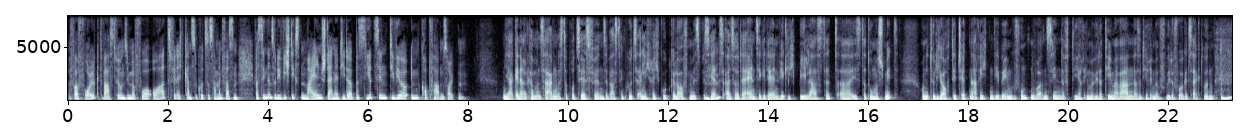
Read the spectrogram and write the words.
verfolgt, warst für uns immer vor Ort. Vielleicht kannst du kurz zusammenfassen, was sind denn so die wichtigsten Meilensteine, die da passiert sind, die wir im Kopf haben sollten? Ja, generell kann man sagen, dass der Prozess für den Sebastian Kurz eigentlich recht gut gelaufen ist bis mhm. jetzt. Also der Einzige, der ihn wirklich belastet, äh, ist der Thomas Schmidt. Und natürlich auch die Chatnachrichten, die bei ihm gefunden worden sind, auf die auch immer wieder Thema waren, also die auch immer wieder vorgezeigt wurden mhm.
